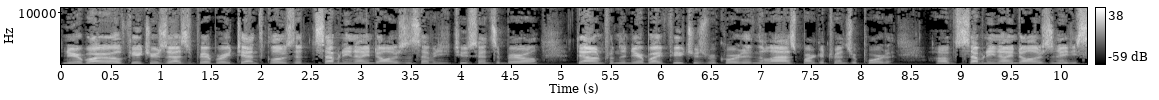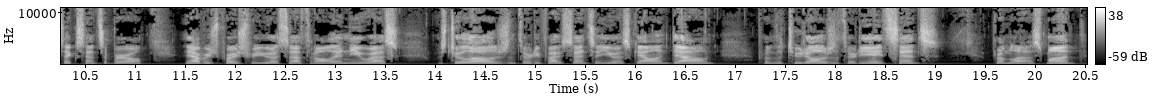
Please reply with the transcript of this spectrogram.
The nearby oil futures as of February 10th closed at $79.72 a barrel, down from the nearby futures recorded in the last market trends report of $79.86 a barrel. The average price for U.S. ethanol in the U.S was $2.35 a U.S. gallon, down from the $2.38 from last month.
